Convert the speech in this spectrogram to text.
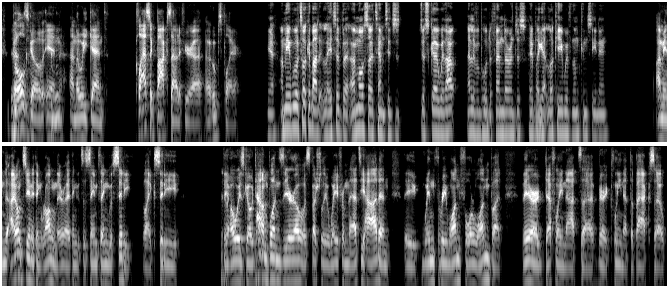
goals go in on the weekend. Classic box out if you're a, a, hoops player. Yeah, I mean we'll talk about it later, but I'm also tempted to just go without a Liverpool defender and just hope I get lucky with them conceding. I mean, I don't see anything wrong there. I think it's the same thing with City. Like City, yeah. they always go down 1-0, especially away from the Etihad, and they win 3-1, 4-1, but they are definitely not uh, very clean at the back. So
